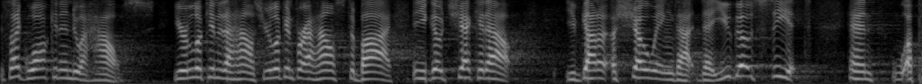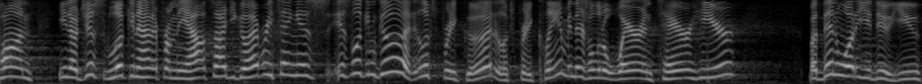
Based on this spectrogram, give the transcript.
it's like walking into a house. You're looking at a house, you're looking for a house to buy, and you go check it out. You've got a, showing that day. You go see it. And upon, you know, just looking at it from the outside, you go, everything is, is looking good. It looks pretty good. It looks pretty clean. I mean, there's a little wear and tear here. But then what do you do? You,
